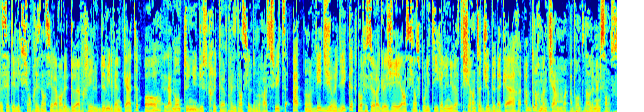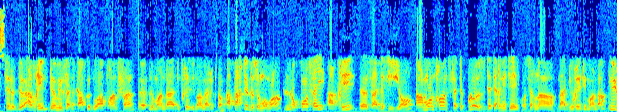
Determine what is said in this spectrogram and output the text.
cette élection présidentielle avant le 2 avril 2024. Or, la non-tenue du scrutin présidentiel donnera suite à un vide juridique. Professeur agrégé en sciences politiques à l'université Chiranta Diop de Dakar, Abdurrahman Cham abonde dans le même sens. C'est le 2 avril 2024 que doit prendre fin euh, le mandat du président de la République. à partir de ce moment, le Conseil a pris euh, sa décision en montrant cette clause d'éternité concernant la durée du mandat. Il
